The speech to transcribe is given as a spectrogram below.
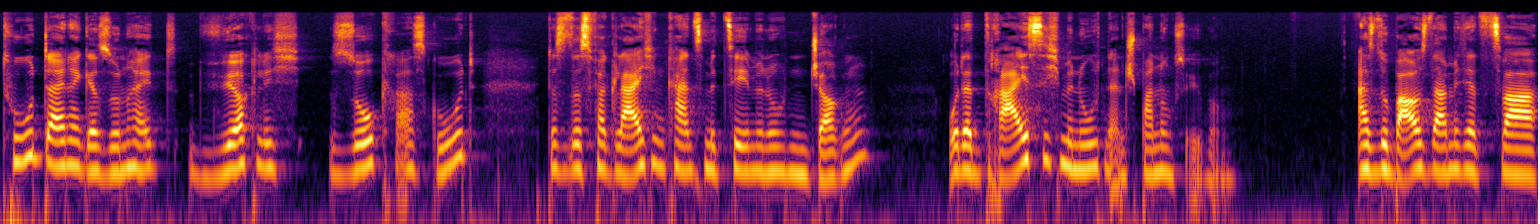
tut deiner Gesundheit wirklich so krass gut, dass du das vergleichen kannst mit 10 Minuten Joggen oder 30 Minuten Entspannungsübung. Also du baust damit jetzt zwar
